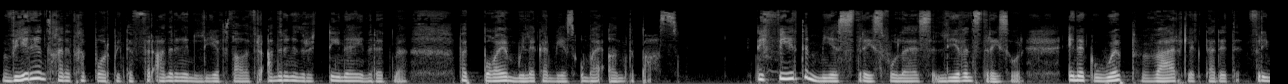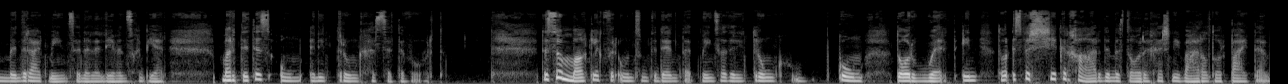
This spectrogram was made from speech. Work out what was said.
Weereens gaan dit gepaard met 'n verandering in leefstyl, 'n verandering in rotine en ritme wat baie moeilik kan wees om by aan te pas. Die vierde mees stresvolle is lewensstresor en ek hoop werklik dat dit vir die minderheid mense in hulle lewens gebeur. Maar dit is om in die tronk gesit te word. Dit is so maklik vir ons om te dink dat mense wat in die tronk kom daar hoort en daar is verseker geharde misdadigers in die wêreld daar buite.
